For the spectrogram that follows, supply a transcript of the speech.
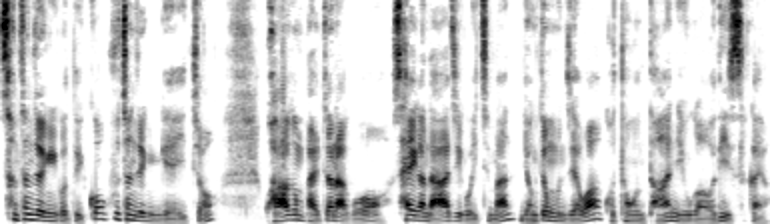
선천적인 것도 있고 후천적인 게 있죠. 과학은 발전하고 사회가 나아지고 있지만 영적 문제와 고통은 더한 이유가 어디 있을까요?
